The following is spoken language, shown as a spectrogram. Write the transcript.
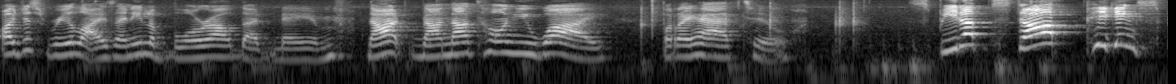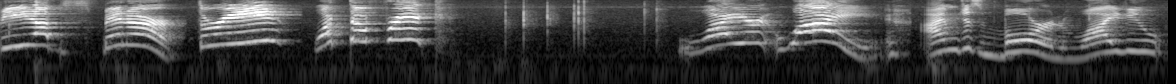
I just realized I need to blur out that name. Not, I'm not telling you why, but I have to. Speed up, stop picking speed up spinner. Three? What the frick? Why are, why? I'm just bored. Why do you,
